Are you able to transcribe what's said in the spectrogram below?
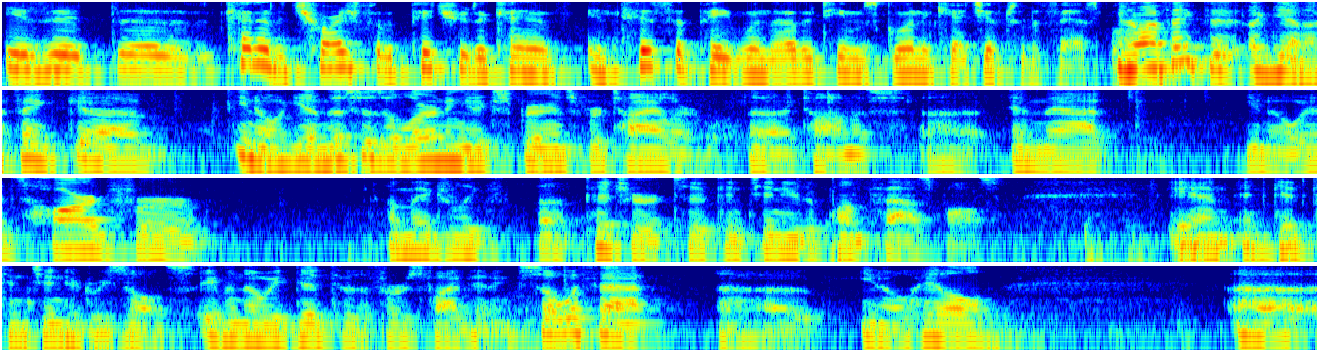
is it uh, kind of the charge for the pitcher to kind of anticipate when the other team is going to catch up to the fastball? You know, I think that again, I think uh, you know, again, this is a learning experience for Tyler uh, Thomas, uh, in that you know it's hard for a major league uh, pitcher to continue to pump fastballs. And, and get continued results, even though he did through the first five innings. So with that, uh, you know, he'll uh,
